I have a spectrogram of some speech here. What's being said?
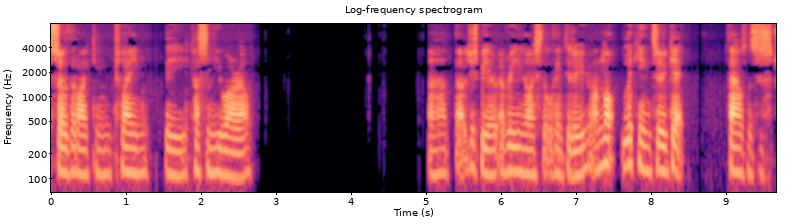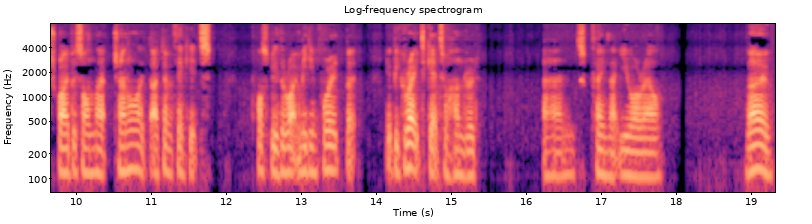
so that I can claim the custom URL. Uh, that would just be a, a, really nice little thing to do. I'm not looking to get thousands of subscribers on that channel. I, I, don't think it's possibly the right medium for it, but it'd be great to get to 100. And claim that URL. Though,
